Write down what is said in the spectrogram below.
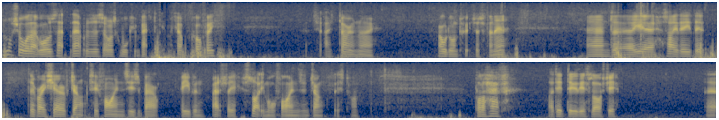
I'm not sure what that was. That that was as I was walking back to get my cup of coffee. I don't know. Hold on to it just for now. And uh, yeah, so the, the the ratio of junk to fines is about even. Actually, slightly more fines than junk this time. But I have, I did do this last year uh,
